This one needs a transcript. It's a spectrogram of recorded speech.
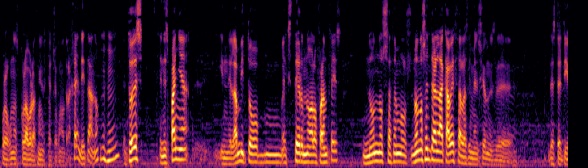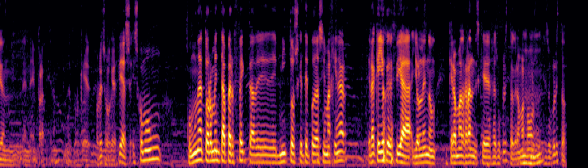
por algunas colaboraciones que ha hecho con otra gente y tal, ¿no? Ujú. Entonces, en España, en el ámbito mm, externo a lo francés, no nos hacemos, no nos entra en la cabeza las dimensiones de, de este tío en, en- en Francia. ¿no? Porque, por eso lo que decía, es, es como, un, como una tormenta perfecta de, de mitos que te puedas imaginar. Era aquello que decía John Lennon, que eran más grandes que Jesucristo, que eran más famosos que Jesucristo.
